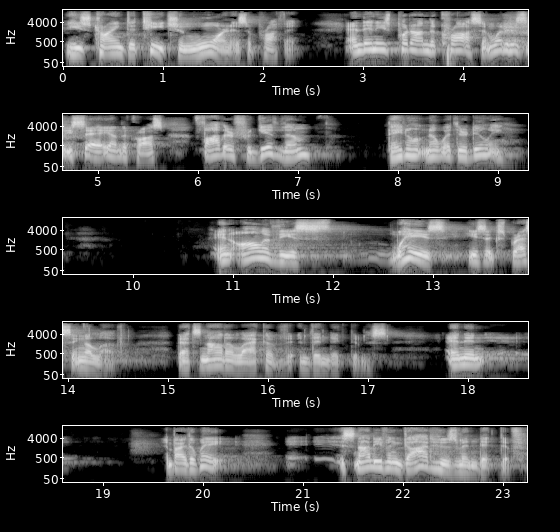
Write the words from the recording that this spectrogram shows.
he's trying to teach and warn as a prophet. And then he's put on the cross. And what does he say on the cross? Father, forgive them. They don't know what they're doing. In all of these ways, he's expressing a love that's not a lack of vindictiveness. And in, and by the way, it's not even God who's vindictive.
